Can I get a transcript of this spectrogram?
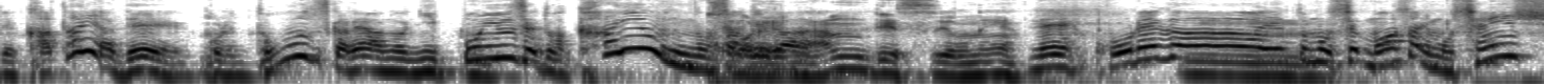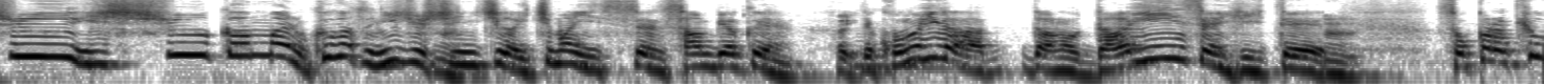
で、片やで、これ、どうですかね、あの日本郵政とか海運の下げが、これなんですよね。ねこれが、えっと、もうまさにもう先週、1週間前の9月27日が1万1300円、うん、でこの日があの大陰線引いて、うん、そこから今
